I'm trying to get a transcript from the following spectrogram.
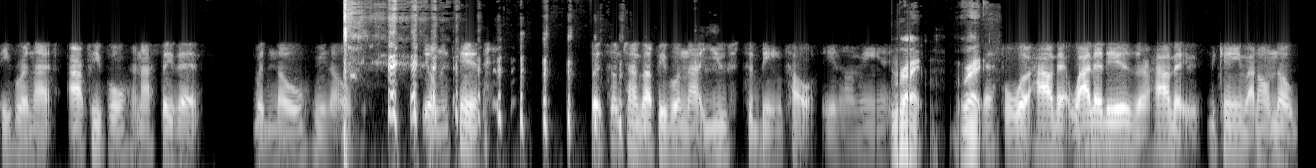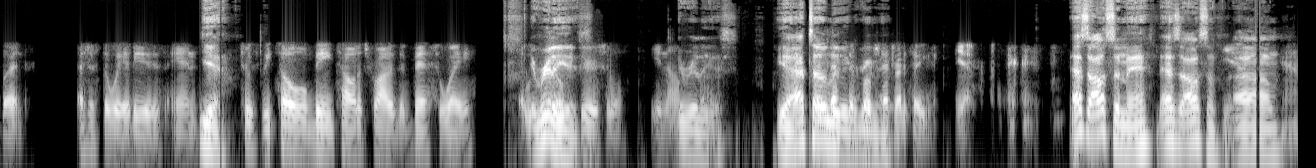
people are not our people, and I say that with no, you know, ill intent. But sometimes our people are not used to being taught. You know what I mean? Right. Right. That's for what, how that, why that is, or how that became. I don't know, but that's just the way it is. And Yeah. truth be told, being taught is probably the best way. It really is. Spiritually, you know. It really is. Yeah, I that's totally that's agree. approach I try to take. Yeah. That's awesome, man. That's awesome. Yeah, um, yeah.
